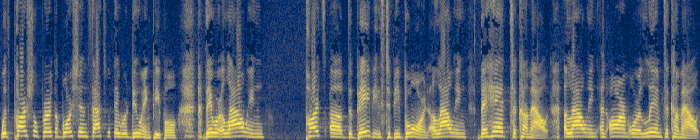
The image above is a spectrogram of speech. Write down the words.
with partial birth abortions. That's what they were doing, people. They were allowing parts of the babies to be born, allowing the head to come out, allowing an arm or a limb to come out,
